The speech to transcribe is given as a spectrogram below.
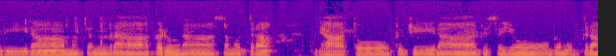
श्रीरामचंद्रा करुणा समुद्रा ध्यातो तुझी राजसयोगमुद्रा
